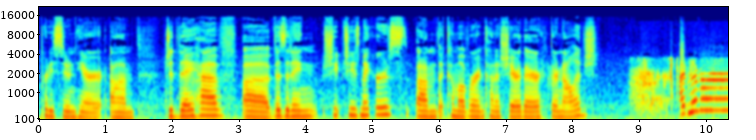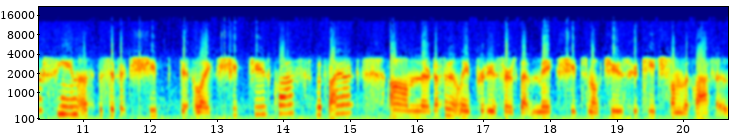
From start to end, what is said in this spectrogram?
pretty soon here. Um, did they have uh, visiting sheep cheese makers um, that come over and kind of share their their knowledge? I've never seen a specific sheep like sheep cheese class with VIAC. Um, there are definitely producers that make sheep's milk cheese who teach some of the classes.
